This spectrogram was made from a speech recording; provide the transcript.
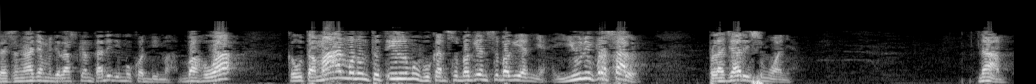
saya sengaja menjelaskan tadi di mukaddimah bahwa keutamaan menuntut ilmu bukan sebagian-sebagiannya, universal. Pelajari semuanya. Nah,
